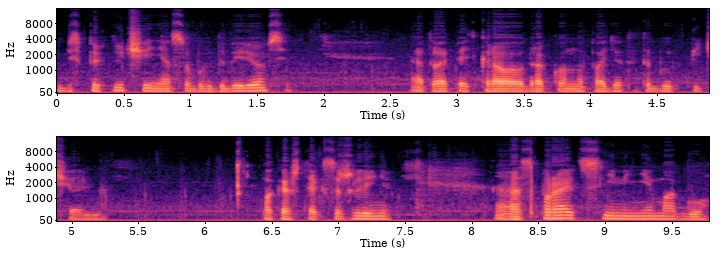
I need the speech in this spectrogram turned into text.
без приключений особых доберемся. А то опять кровавый дракон нападет, это будет печально. Пока что я, к сожалению, а, справиться с ними не могу.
